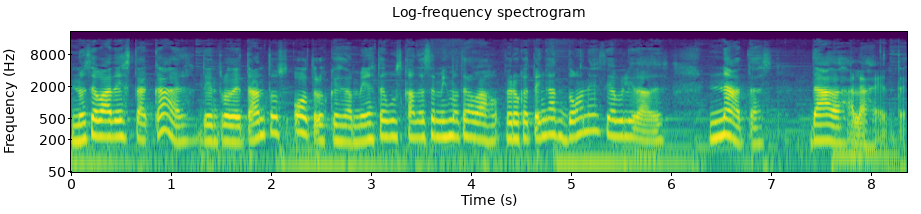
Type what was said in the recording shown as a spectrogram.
No se va a destacar dentro de tantos otros que también estén buscando ese mismo trabajo, pero que tengan dones y habilidades natas dadas a la gente.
